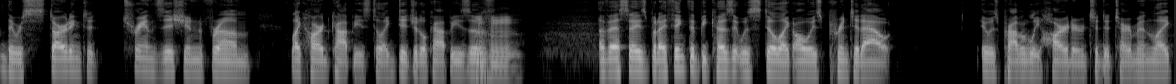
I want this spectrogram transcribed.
they were starting to transition from like hard copies to like digital copies of Mhm. of essays but i think that because it was still like always printed out it was probably harder to determine like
